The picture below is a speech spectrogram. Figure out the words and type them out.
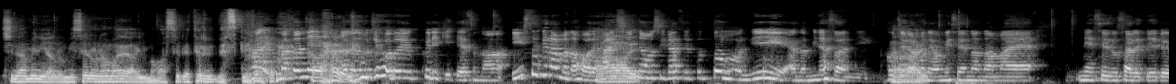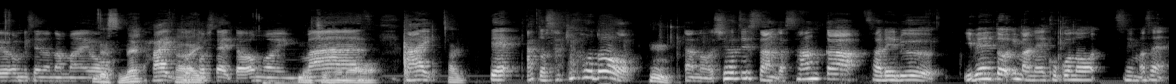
ちなみにあの、店の名前は今忘れてるんですけど、はい。またね、はいあの、後ほどゆっくり来て、その、インスタグラムの方で配信のお知らせとともに、あの、皆さんに、こちらもね、お店の名前、ね、製造されているお店の名前を、ですね。はい、はい投稿したいと思い後ます。ほはい。はいで、あと先ほど、ど。うん。あの、塩地さんが参加されるイベント、今ね、ここの、すいません、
